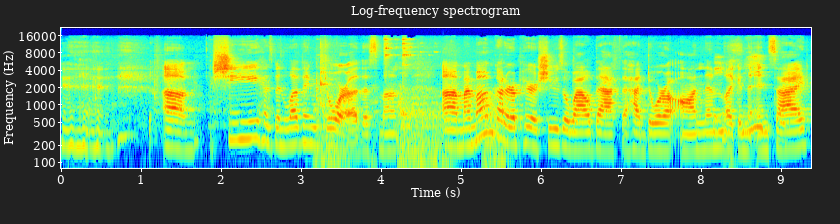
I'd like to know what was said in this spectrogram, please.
um, she has been loving Dora this month. Um, my mom got her a pair of shoes a while back that had Dora on them, like in the inside.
